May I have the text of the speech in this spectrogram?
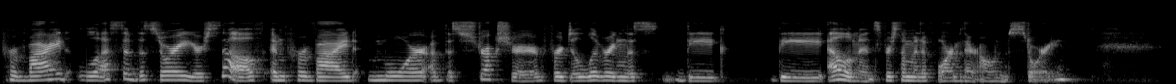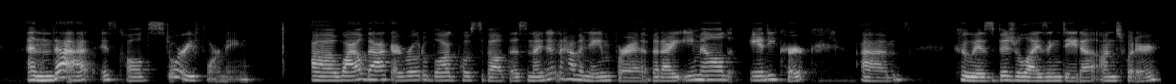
provide less of the story yourself and provide more of the structure for delivering this the the elements for someone to form their own story. And that is called story forming a while back, I wrote a blog post about this and I didn't have a name for it, but I emailed Andy Kirk, um, who is visualizing data on Twitter.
